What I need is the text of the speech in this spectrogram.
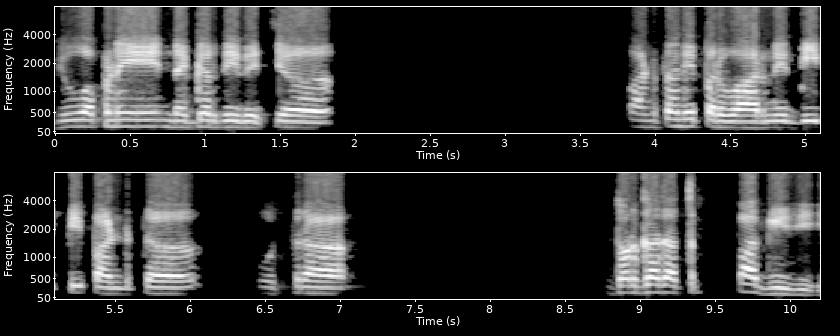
ਜੋ ਆਪਣੇ ਨਗਰ ਦੇ ਵਿੱਚ ਪੰਡਤਾਂ ਦੇ ਪਰਿਵਾਰ ਨੇ ਦੀਪੀ ਪੰਡਤ, ਪੋਤਰਾ ਦੁਰਗਾ ਦੱਤ ਭਾਗੀ ਜੀ,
